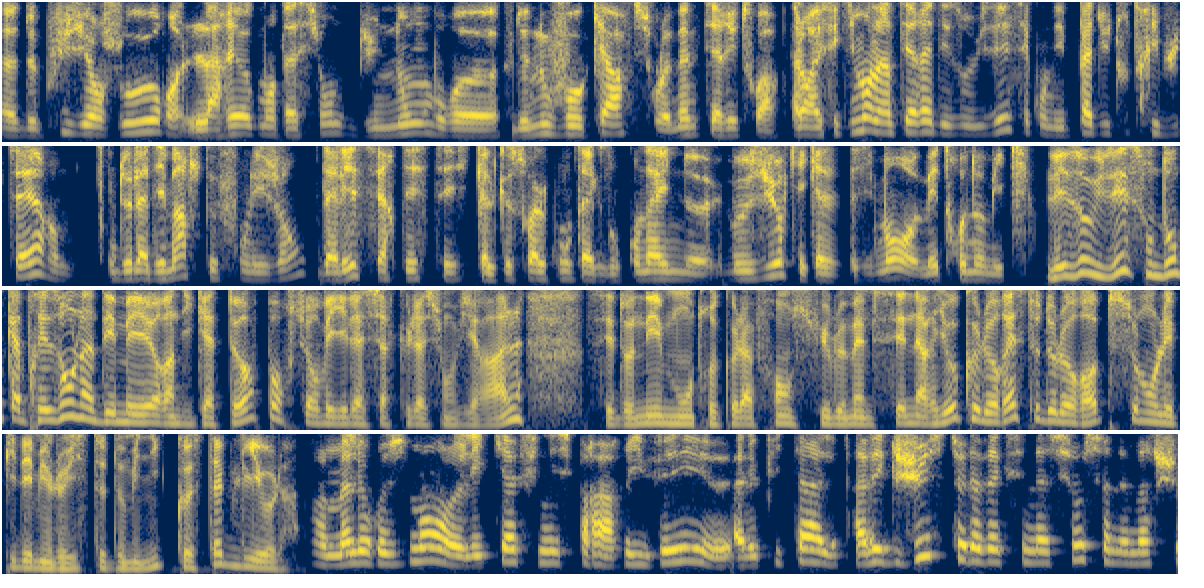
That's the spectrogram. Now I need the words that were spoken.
euh, de plusieurs jours la réaugmentation du nombre euh, de nouveaux cas sur le même territoire. Alors effectivement, l'intérêt des eaux usées, c'est qu'on n'est pas du tout tributaire de la démarche que font les gens d'aller se faire tester, quel que soit le contexte. Donc on a une mesure qui est quasiment euh, métronomique. Les eaux usées sont donc à présent l'un des meilleurs indicateurs pour surveiller la circulation virale. Ces données montrent que la France suit le même scénario que le reste de l'Europe, selon l'épidémiologiste Dominique Costagliola. Malheureusement, euh, les cas finissent par arriver euh, à l'hôpital. Avec juste la vaccination, ça ne marche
